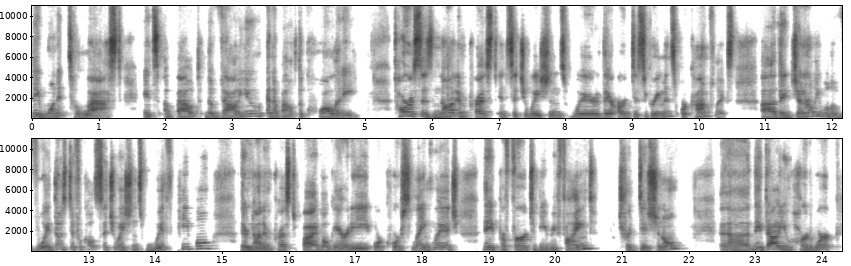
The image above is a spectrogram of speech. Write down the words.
they want it to last. It's about the value and about the quality. Taurus is not impressed in situations where there are disagreements or conflicts. Uh, they generally will avoid those difficult situations with people. They're not impressed by vulgarity or coarse language. They prefer to be refined traditional. Uh, they value hard work.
